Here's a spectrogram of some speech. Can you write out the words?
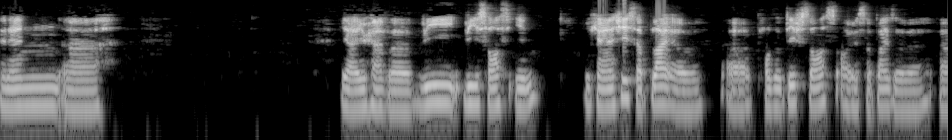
And then uh yeah, you have a V V source in. You can actually supply a, a positive source or you supply a, a,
